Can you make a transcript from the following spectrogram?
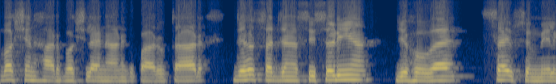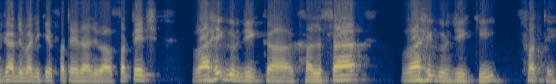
ਬਖਸ਼ਣ ਹਾਰ, ਬਖਸ਼ ਲੈ ਨਾਨਕ ਪਾਰ ਉਤਾਰ। ਦੇਹ ਸੱਜਣ ਸਿਸੜੀਆਂ, ਜੇ ਹੋਵੇ ਸਾਹਿਬ ਸੇ ਮੇਲ। ਗੱਜ ਵੱਜ ਕੇ ਫਤਿਹ ਦਾ ਜਵਾਬ ਫਤਿਹ ਵਾਹਿਗੁਰੂ ਜੀ ਕਾ ਖਾਲਸਾ, ਵਾਹਿਗੁਰੂ ਜੀ ਕੀ ਫਤਿਹ।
